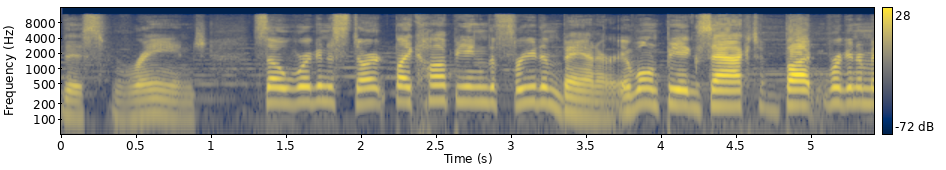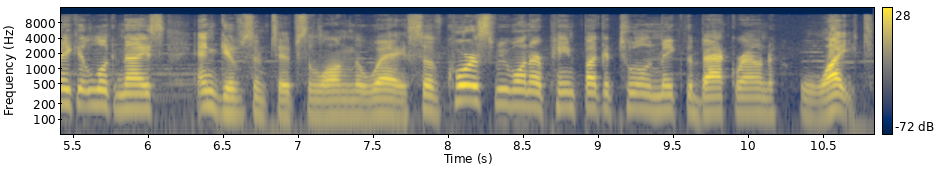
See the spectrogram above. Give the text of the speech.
this range. So we're going to start by copying the Freedom banner. It won't be exact, but we're going to make it look nice and give some tips along the way. So of course we want our paint bucket tool and make the background white.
